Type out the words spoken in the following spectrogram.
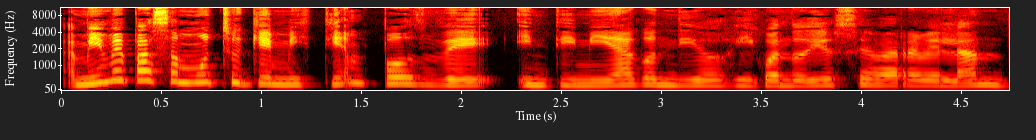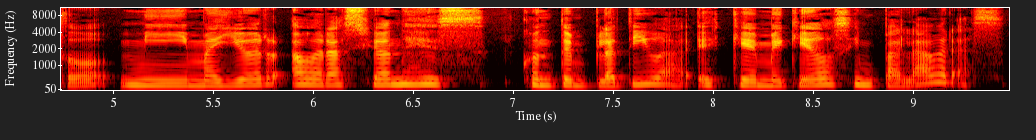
A mí me pasa mucho que en mis tiempos de intimidad con Dios y cuando Dios se va revelando, mi mayor adoración es contemplativa, es que me quedo sin palabras.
